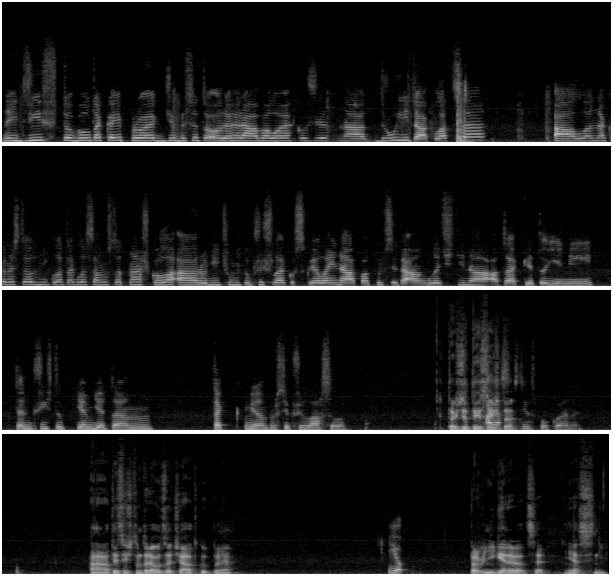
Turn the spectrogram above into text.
Nejdřív to byl takový projekt, že by se to odehrávalo jakože na druhý základce, ale nakonec to vznikla takhle samostatná škola a rodičům to přišlo jako skvělý nápad, prostě ta angličtina a tak je to jiný, ten přístup k těm dětem, tak mě tam prostě přihlásili. Takže ty A jsi, já ta... jsem s tím spokojený. a ty jsi tam teda od začátku úplně. Jo. První generace, jasný.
